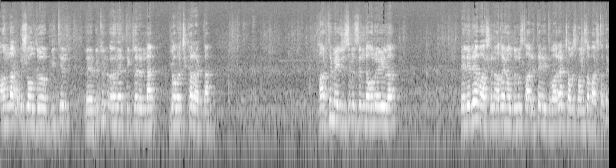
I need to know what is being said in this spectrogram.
anlatmış olduğu bütün e, bütün öğrettiklerinden yola çıkaraktan parti meclisimizin de onayıyla belediye başkanı aday olduğumuz tarihten itibaren çalışmamıza başladık.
